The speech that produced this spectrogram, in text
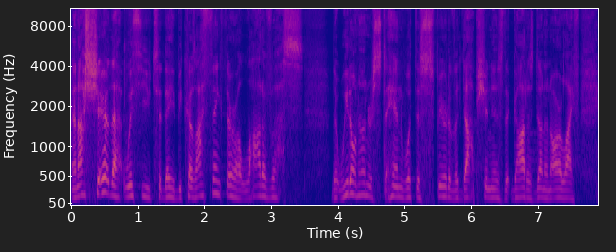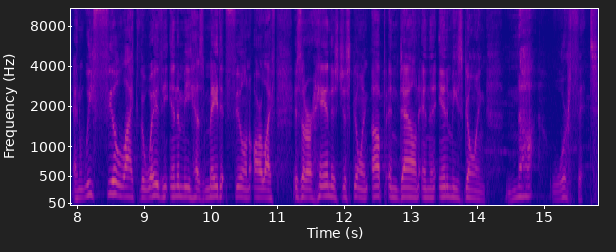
And I share that with you today because I think there are a lot of us that we don't understand what the spirit of adoption is that God has done in our life. And we feel like the way the enemy has made it feel in our life is that our hand is just going up and down, and the enemy's going, not worth it,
